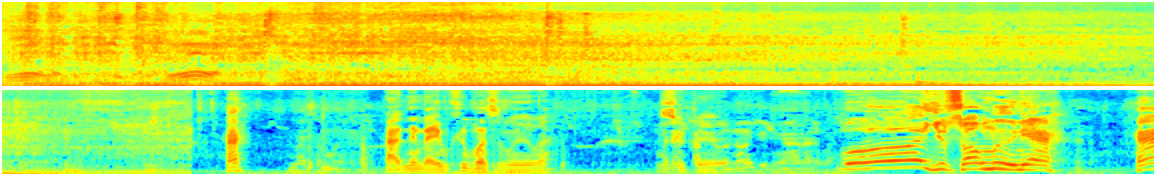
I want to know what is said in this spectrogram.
เออนั่นเออฮะ ไม่เสมอตานยังไงคือบ่เสมอวะไม่ได้ขับโดนเนาะหยุดงานอะไรวะโอ้ยหยุดสองมือเนี่ยฮะ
